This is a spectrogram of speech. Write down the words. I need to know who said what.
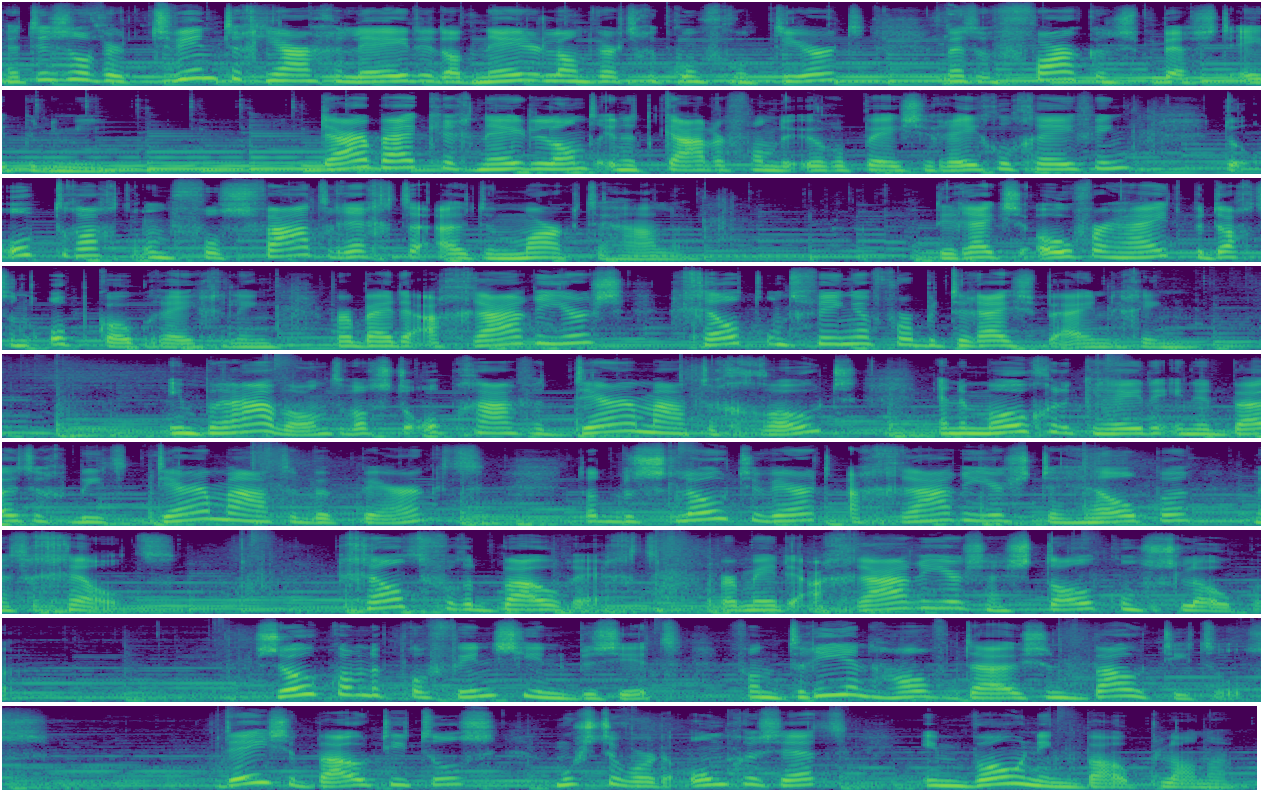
Speaker 1: Het is alweer 20 jaar geleden dat Nederland werd geconfronteerd met een varkenspestepidemie. Daarbij kreeg Nederland in het kader van de Europese regelgeving de opdracht om fosfaatrechten uit de markt te halen. De Rijksoverheid bedacht een opkoopregeling waarbij de agrariërs geld ontvingen voor bedrijfsbeëindiging. In Brabant was de opgave dermate groot en de mogelijkheden in het buitengebied dermate beperkt dat besloten werd agrariërs te helpen met geld. Geld voor het bouwrecht, waarmee de agrariër zijn stal kon slopen. Zo kwam de provincie in het bezit van 3.500 bouwtitels. Deze bouwtitels moesten worden omgezet in woningbouwplannen.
